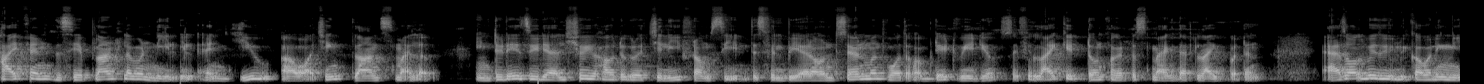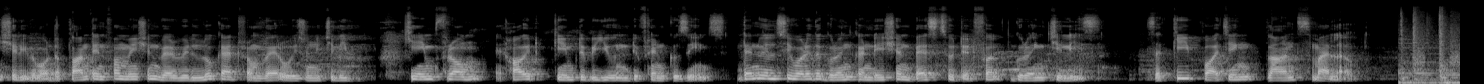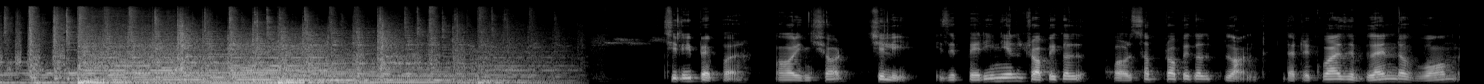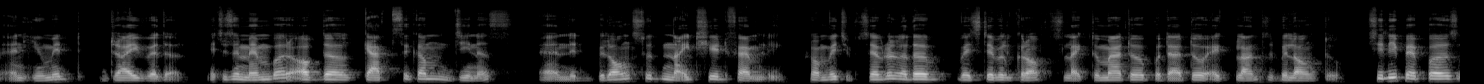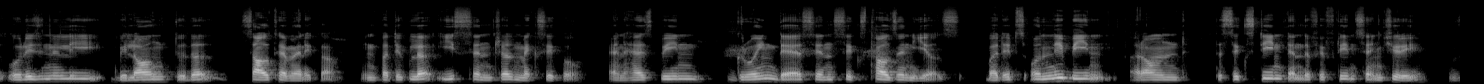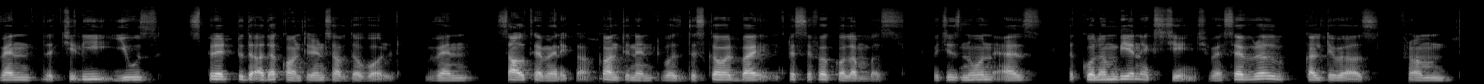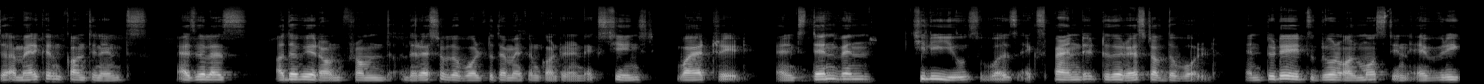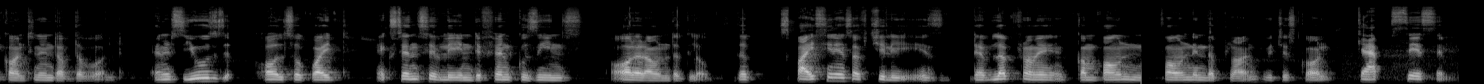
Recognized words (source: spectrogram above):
Hi friends, this is plant lover Neil and you are watching Plants My Love. In today's video, I'll show you how to grow chili from seed. This will be around 7 months worth of update video. So if you like it, don't forget to smack that like button. As always, we will be covering initially about the plant information where we'll look at from where originally chili came from how it came to be used in different cuisines. Then we'll see what is the growing condition best suited for growing chilies. So keep watching Plants My Love. Chili pepper, or in short, chili, is a perennial tropical or subtropical plant that requires a blend of warm and humid dry weather. It is a member of the capsicum genus and it belongs to the nightshade family from which several other vegetable crops like tomato, potato, eggplants belong to. Chili peppers originally belonged to the South America, in particular East Central Mexico, and has been growing there since 6000 years. But it's only been around the 16th and the 15th century when the chili use spread to the other continents of the world when South America continent was discovered by Christopher Columbus which is known as the Columbian Exchange where several cultivars from the American continents as well as other way around from the rest of the world to the American continent exchanged via trade and it's then when chili use was expanded to the rest of the world and today it's grown almost in every continent of the world and it's used also quite extensively in different cuisines all around the globe. The spiciness of chili is developed from a compound found in the plant which is called capsaicin.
